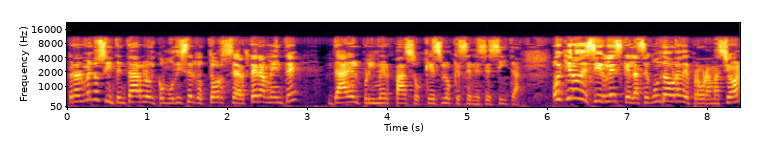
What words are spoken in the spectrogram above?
pero al menos intentarlo y como dice el doctor, certeramente dar el primer paso, que es lo que se necesita. Hoy quiero decirles que en la segunda hora de programación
